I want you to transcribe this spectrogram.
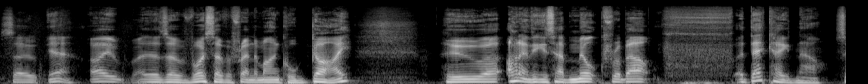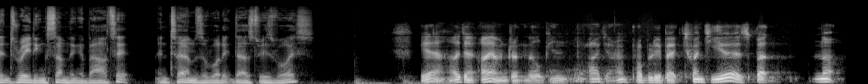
So yeah, I there's a voiceover friend of mine called Guy, who uh, I don't think he's had milk for about a decade now since reading something about it in terms of what it does to his voice. Yeah, I don't. I haven't drunk milk in I don't know, probably about twenty years, but not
